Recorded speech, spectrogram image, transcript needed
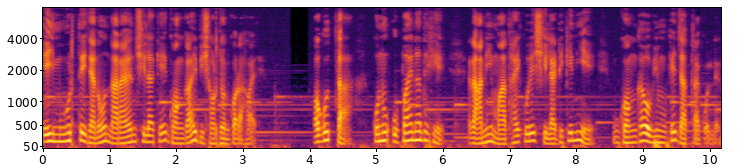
এই মুহূর্তে যেন নারায়ণ শিলাকে গঙ্গায় বিসর্জন করা হয়। অগত্যা কোনো উপায় না দেখে রানী মাথায় করে শিলাটিকে নিয়ে গঙ্গা অভিমুখে যাত্রা করলেন।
